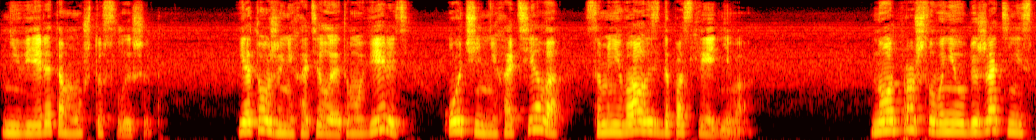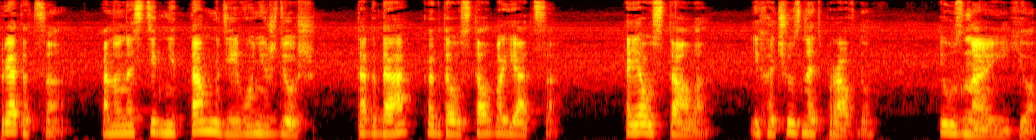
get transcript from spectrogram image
не веря тому, что слышит. Я тоже не хотела этому верить, очень не хотела, сомневалась до последнего. Но от прошлого не убежать и не спрятаться. Оно настигнет там, где его не ждешь. Тогда, когда устал бояться. А я устала и хочу знать правду. И узнаю ее.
